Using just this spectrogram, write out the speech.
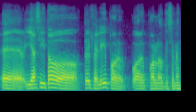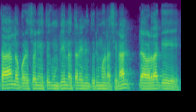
Eh, y así todo, estoy feliz por, por, por lo que se me está dando, por el sueño que estoy cumpliendo estar en el turismo nacional. La verdad que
